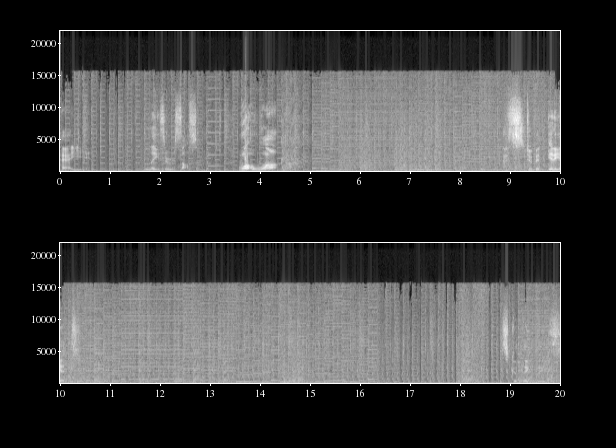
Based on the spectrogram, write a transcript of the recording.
hey. Laser is awesome. Whoa, what? Stupid idiot. It's a good thing these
